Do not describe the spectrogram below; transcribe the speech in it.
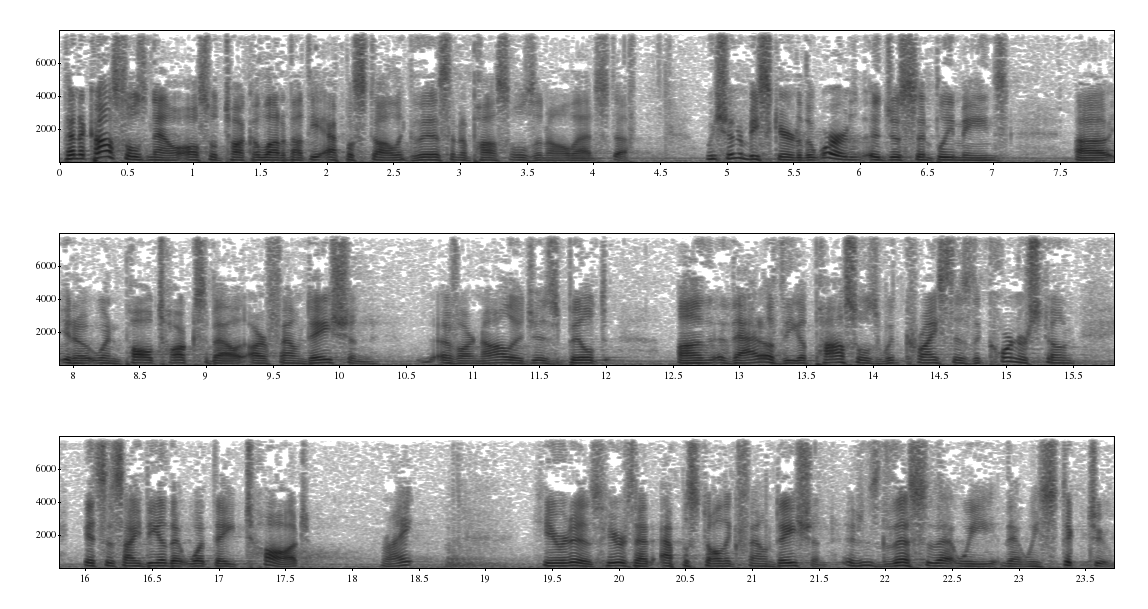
Pentecostals now also talk a lot about the apostolic this and apostles and all that stuff. We shouldn't be scared of the word. It just simply means uh, you know, when Paul talks about our foundation of our knowledge is built on that of the apostles with Christ as the cornerstone, it's this idea that what they taught, right? Here it is. Here's that apostolic foundation. It is this that we that we stick to.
